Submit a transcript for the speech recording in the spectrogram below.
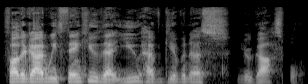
Father God, we thank you that you have given us your gospel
